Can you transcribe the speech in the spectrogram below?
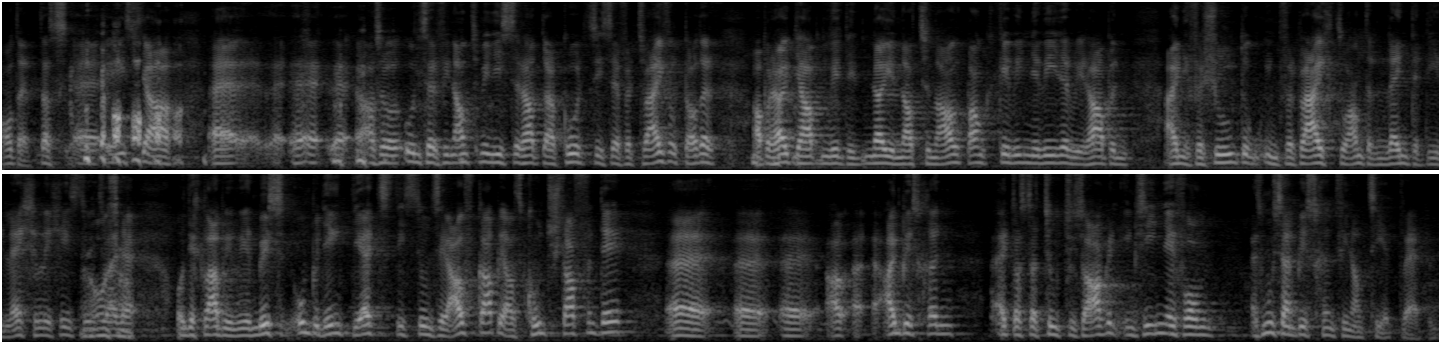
oder? Das äh, ist ja, äh, äh, äh, also unser Finanzminister hat da kurz ist er verzweifelt, oder? Aber heute haben wir die neuen Nationalbankgewinne wieder, wir haben eine Verschuldung im Vergleich zu anderen Ländern, die lächerlich ist und so weiter. Und ich glaube, wir müssen unbedingt jetzt, ist unsere Aufgabe als Kunstschaffende, äh, äh, äh, ein bisschen etwas dazu zu sagen, im Sinne von, es muss ein bisschen finanziert werden.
